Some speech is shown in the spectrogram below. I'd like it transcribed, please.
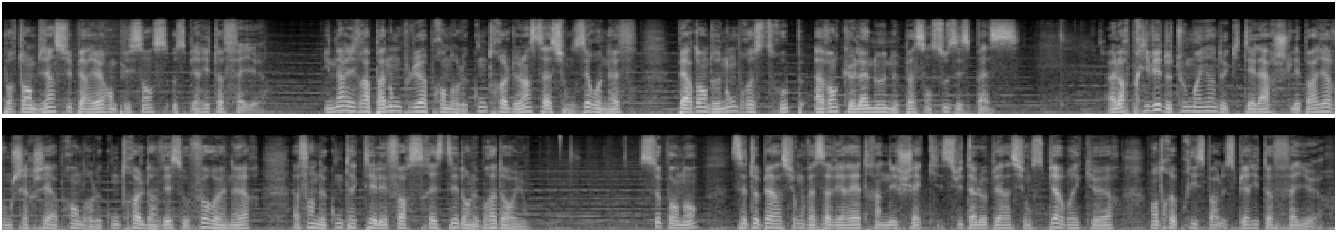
pourtant bien supérieur en puissance au Spirit of Fire. Il n'arrivera pas non plus à prendre le contrôle de l'installation 09, perdant de nombreuses troupes avant que l'anneau ne passe en sous-espace. Alors privés de tout moyen de quitter l'Arche, les parias vont chercher à prendre le contrôle d'un vaisseau Forerunner afin de contacter les forces restées dans le bras d'Orion. Cependant, cette opération va s'avérer être un échec suite à l'opération Spearbreaker entreprise par le Spirit of Fire.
